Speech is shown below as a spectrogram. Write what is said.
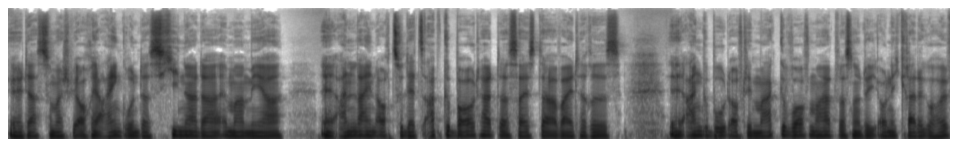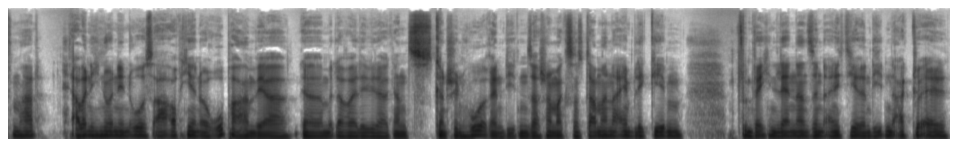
Äh, da ist zum Beispiel auch ja ein Grund, dass China da immer mehr Anleihen auch zuletzt abgebaut hat. Das heißt, da weiteres äh, Angebot auf den Markt geworfen hat, was natürlich auch nicht gerade geholfen hat. Aber nicht nur in den USA, auch hier in Europa haben wir äh, mittlerweile wieder ganz, ganz schön hohe Renditen. Sascha, magst du uns da mal einen Einblick geben? In welchen Ländern sind eigentlich die Renditen aktuell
